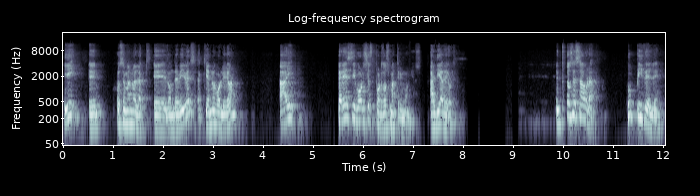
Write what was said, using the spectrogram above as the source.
Y, eh, José Manuel, eh, donde vives, aquí en Nuevo León, hay tres divorcios por dos matrimonios al día de hoy. Entonces ahora, tú pídele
